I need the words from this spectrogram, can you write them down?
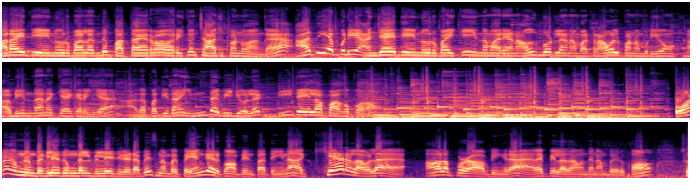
ஆறாயிரத்தி ஐநூறு ரூபாயில இருந்து பத்தாயிரம் ரூபாய் வரைக்கும் சார்ஜ் பண்ணுவாங்க. அது எப்படி அஞ்சாயிரத்தி ஐநூறு ரூபாய்க்கு இந்த மாதிரியான ஹவுஸ் போட்ல நம்ம டிராவல் பண்ண முடியும் அப்படின்னு தானே கேக்குறீங்க. அதை பத்தி தான் இந்த வீடியோல டீட்டெயிலா பார்க்க போறோம். வணக்கம் நண்பர்களே இது உங்கள் வில்லேஜ் டேட்டாபேஸ் நம்ம இப்போ எங்கே இருக்கோம் அப்படின்னு பார்த்தீங்கன்னா கேரளாவில் ஆலப்புழா அப்படிங்கிற அலப்பியில் தான் வந்து நம்ம இருக்கோம். ஸோ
